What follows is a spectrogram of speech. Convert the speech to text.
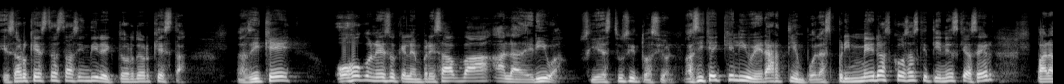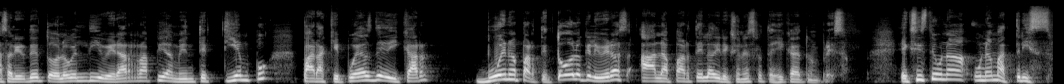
Esa orquesta está sin director de orquesta. Así que ojo con eso, que la empresa va a la deriva, si es tu situación. Así que hay que liberar tiempo. Las primeras cosas que tienes que hacer para salir de todo lo es liberar rápidamente tiempo para que puedas dedicar buena parte, todo lo que liberas a la parte de la dirección estratégica de tu empresa. Existe una, una matriz,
